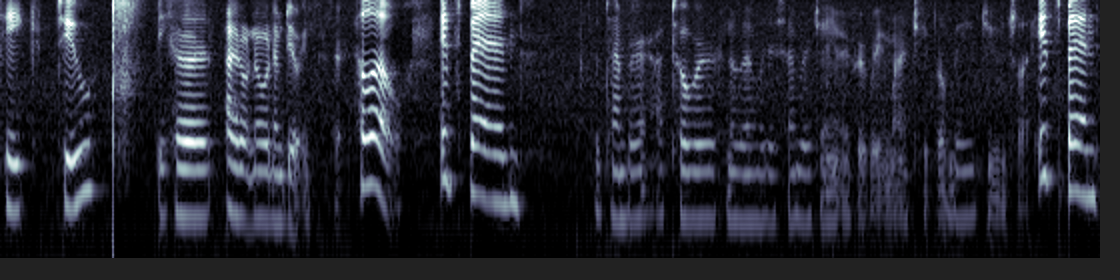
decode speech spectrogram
take two because I don't know what I'm doing. Hello, it's been September, October, November, December, January, February, March, April, May, June, July. It's been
